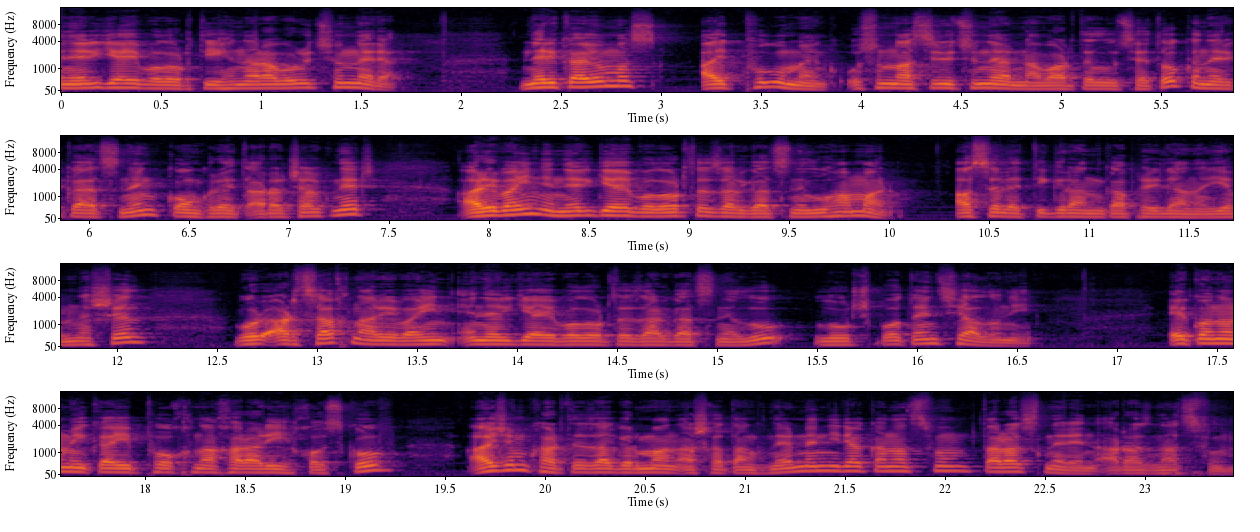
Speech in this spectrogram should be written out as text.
էներգիայի ոլորտի հնարավորությունները։ Ներկայումս այդ փուլում ենք ուսումնասիրություններն ավարտելուց հետո կներկայացնենք կոնկրետ առաջարկներ արևային էներգիայի ոլորտը զարգացնելու համար, ասել է Տիգրան Գաբրելյանը եւ նշել, որ Արցախն արևային էներգիայի ոլորտը զարգացնելու լուրջ պոտենցիալ ունի։ Էկոնոմիկայի փոխնախարարի խոսքով այժմ քարտեզագրման աշխատանքներն են իրականացվում, տարածքներ են առանձնացվում։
